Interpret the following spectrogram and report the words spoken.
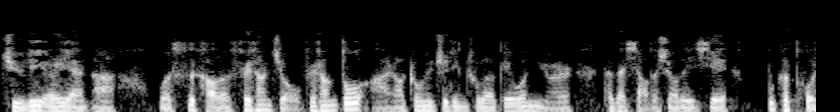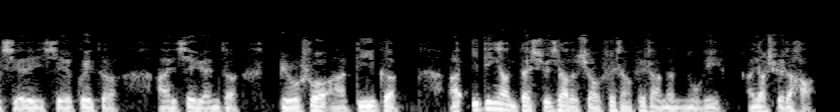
举例而言啊。我思考了非常久、非常多啊，然后终于制定出了给我女儿她在小的时候的一些不可妥协的一些规则啊，一些原则。比如说啊，第一个啊，一定要你在学校的时候非常非常的努力啊，要学得好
